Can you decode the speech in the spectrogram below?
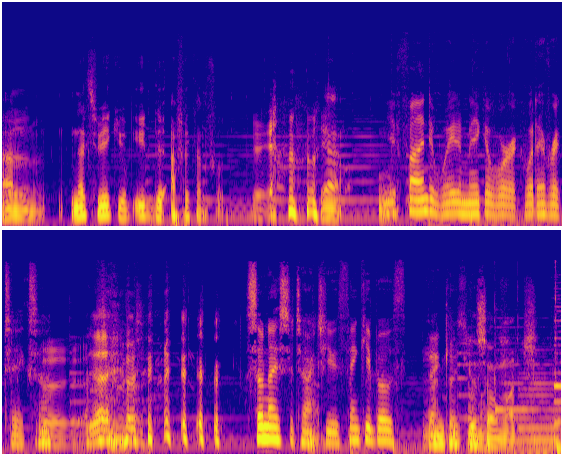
and next week you eat the African food. Yeah. Yeah, You find a way to make it work, whatever it takes. Huh? Uh, yeah. So nice to talk to you. Thank you both. Thank you Thank so you so much. much.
